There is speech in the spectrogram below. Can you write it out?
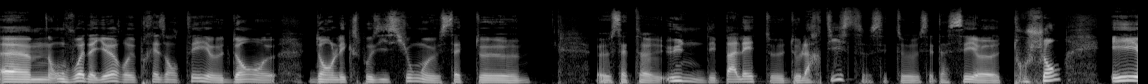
Euh, on voit d'ailleurs présenter dans, dans l'exposition cette euh, cette euh, une des palettes de l'artiste. C'est euh, c'est assez touchant et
